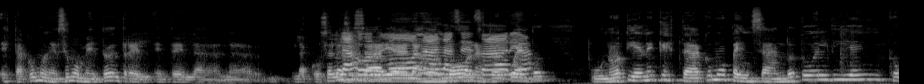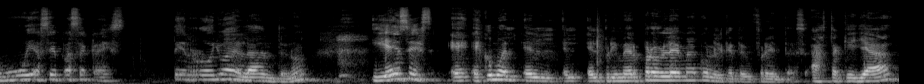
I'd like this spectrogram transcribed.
está como en ese momento entre, el, entre la, la, la cosa de la Las cesárea, hormonas, la las hormonas, todo el cuento. Uno tiene que estar como pensando todo el día en cómo voy a hacer para sacar este rollo adelante, ¿no? Y ese es, es, como el, el- el- el primer problema con el que te enfrentas, hasta que ya,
